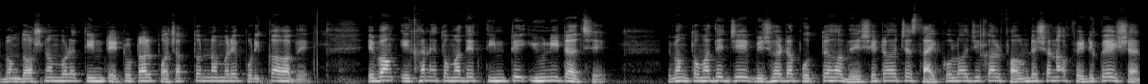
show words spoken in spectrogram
এবং দশ নম্বরের তিনটে, টোটাল পঁচাত্তর নম্বরের পরীক্ষা হবে এবং এখানে তোমাদের তিনটে ইউনিট আছে এবং তোমাদের যে বিষয়টা পড়তে হবে সেটা হচ্ছে সাইকোলজিক্যাল ফাউন্ডেশন অফ এডুকেশন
